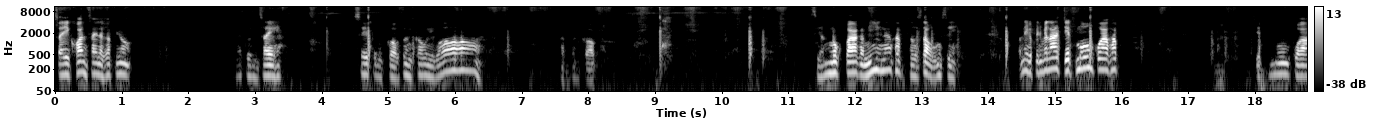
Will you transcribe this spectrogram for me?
ไทรค้อนไทรแหละครับพี่น้องหาต้นไทรไทรต้นกอกต้นเก่านี่บ่ครับต้นกอกเสียงนกปลากับมีนะครับเศร้าๆจังสิตอนนี้ก็เป็นเวลาเจ็ดโมงกว่าครับ เจ็ดโมงกว่า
